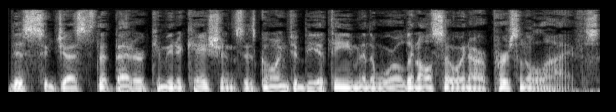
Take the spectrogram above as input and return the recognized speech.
This suggests that better communications is going to be a theme in the world and also in our personal lives.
